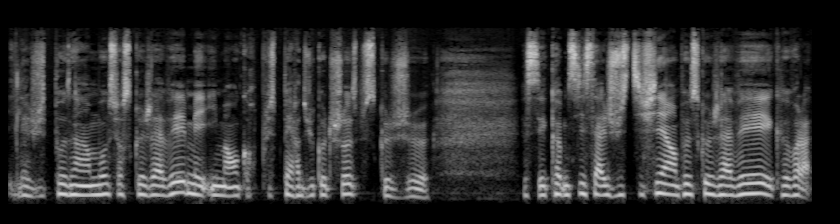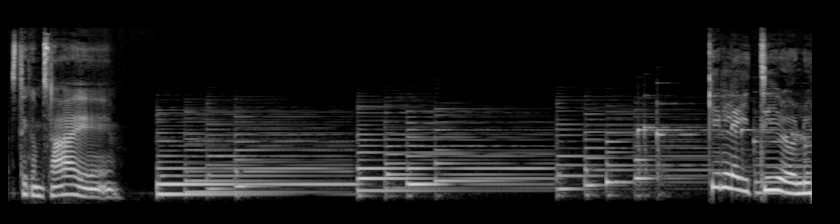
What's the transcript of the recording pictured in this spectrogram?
il a juste posé un mot sur ce que j'avais, mais il m'a encore plus perdu qu'autre chose, puisque je, c'est comme si ça justifiait un peu ce que j'avais et que voilà, c'était comme ça et. quel a été euh, le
